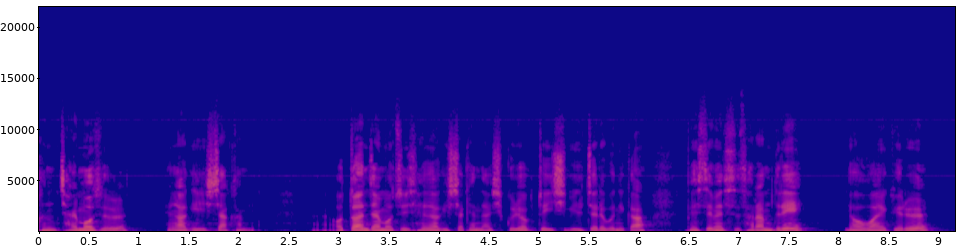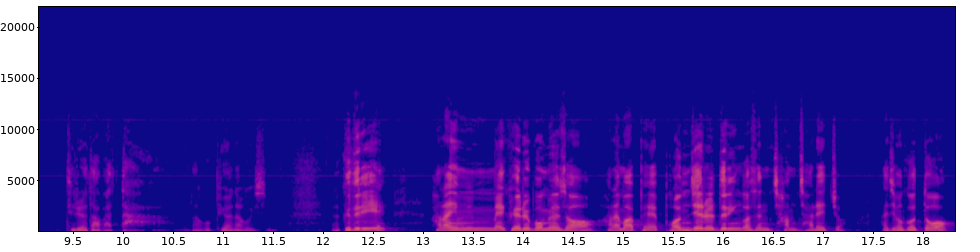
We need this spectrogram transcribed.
큰 잘못을 행하기 시작합니다. 어, 어떠한 잘못을 행하기 시작했나? 19절부터 21절에 보니까 베세메스 사람들이 여호와의 괴를 들여다봤다라고 표현하고 있습니다. 그들이 하나님의 괴를 보면서 하나님 앞에 번제를 드린 것은 참 잘했죠. 하지만 그것도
